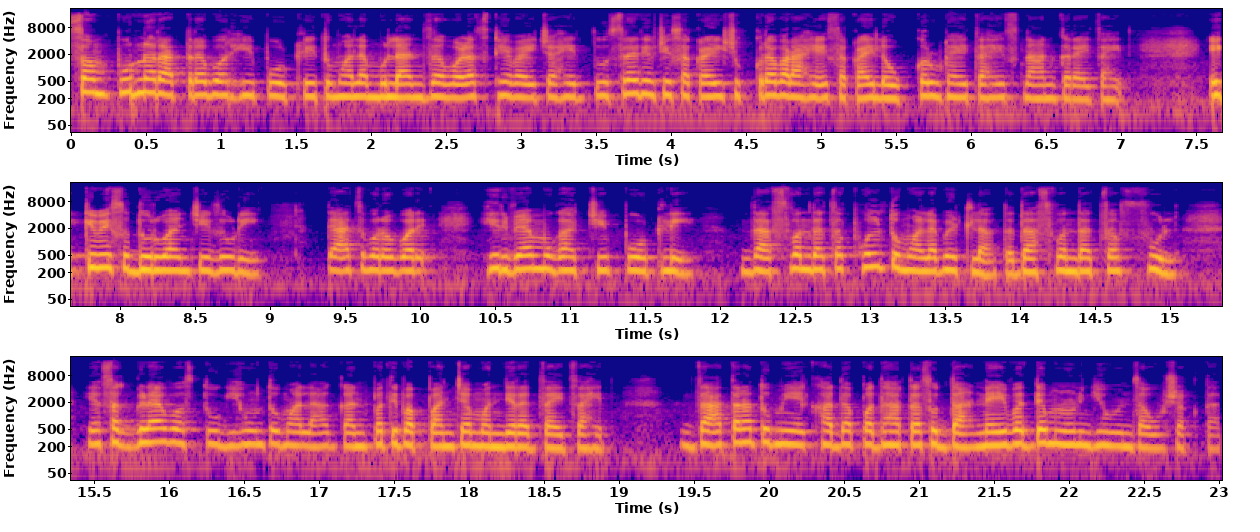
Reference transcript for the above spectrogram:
संपूर्ण रात्रभर ही पोटली तुम्हाला मुलांजवळच ठेवायची आहे. दुसऱ्या दिवशी सकाळी शुक्रवार आहे. सकाळी लवकर उठायचं आहे स्नान करायचं आहे. एकवीस दुर्वांची जुडी. त्याचबरोबर हिरव्या मुगाची पोटली. जास्वंदाचं फूल तुम्हाला भेटलं तर जास्वंदाचं फूल. या सगळ्या वस्तू घेऊन तुम्हाला गणपती बाप्पांच्या मंदिरात जायचं आहेत जाताना तुम्ही एखादा पदार्थसुद्धा नैवेद्य म्हणून घेऊन जाऊ शकतात.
